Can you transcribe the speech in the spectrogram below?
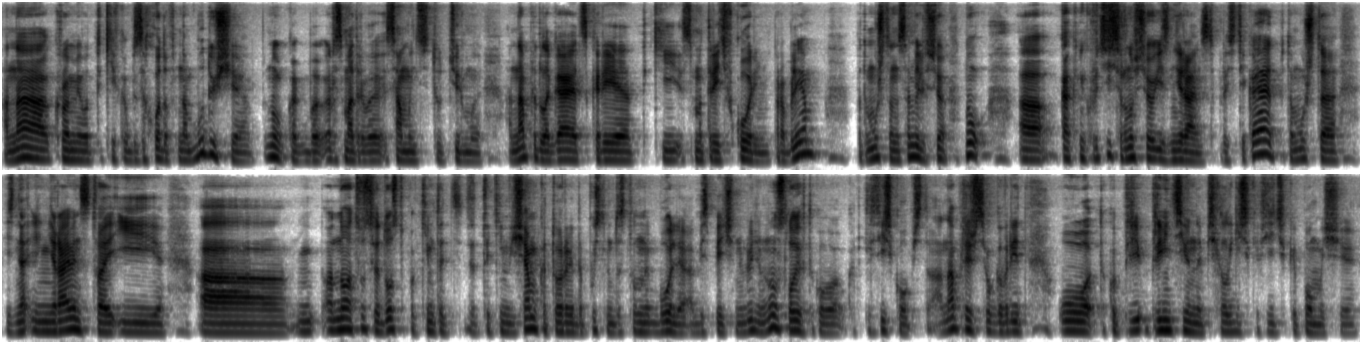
она, кроме вот таких как бы заходов на будущее, ну, как бы рассматривая сам институт тюрьмы, она предлагает скорее такие смотреть в корень проблем, Потому что, на самом деле, все, ну, а, как ни крути, все равно все из неравенства проистекает, потому что из неравенства и а, ну, отсутствие доступа к каким-то таким вещам, которые, допустим, доступны более обеспеченным людям, ну, в условиях такого капиталистического общества. Она, прежде всего, говорит о такой превентивной психологической, физической помощи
